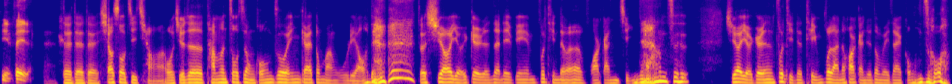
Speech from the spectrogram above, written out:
免费的。对对对，销售技巧啊，我觉得他们做这种工作应该都蛮无聊的，都需要有一个人在那边不停的挖干净这样子，需要有一个人不停的听，不然的话感觉都没在工作。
